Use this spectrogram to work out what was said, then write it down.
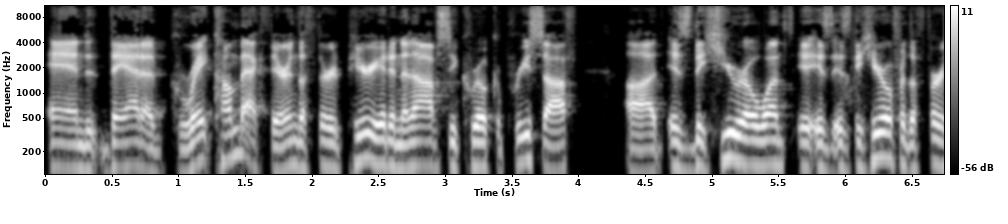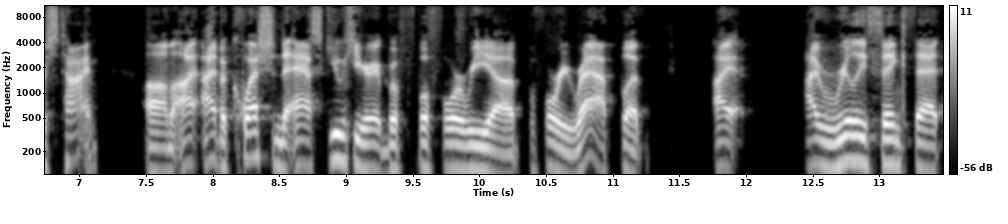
And they had a great comeback there in the third period. And then obviously Kirill Kaprizov uh, is the hero once is, is the hero for the first time. Um, I, I, have a question to ask you here before we uh, before we wrap, but I I really think that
